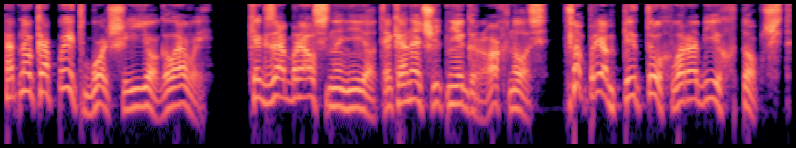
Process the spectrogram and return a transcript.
Одно копыт больше ее головы. Как забрался на нее, так она чуть не грохнулась. Ну, прям петух воробьих топчет.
